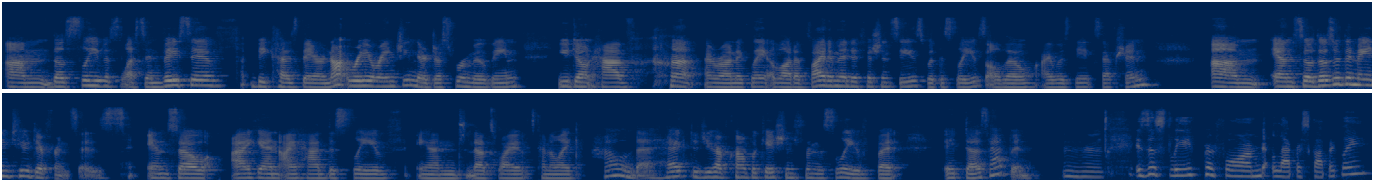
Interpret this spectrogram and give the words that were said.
Um, the sleeve is less invasive because they are not rearranging they're just removing. You don't have ironically a lot of vitamin deficiencies with the sleeves although i was the exception. Um, and so those are the main two differences. And so again i had the sleeve and that's why it's kind of like how the heck did you have complications from the sleeve? But it does happen Mhm. Is the sleeve performed laparoscopically?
